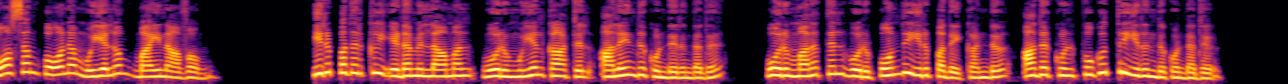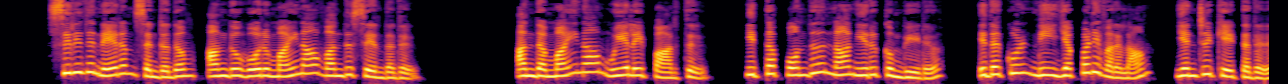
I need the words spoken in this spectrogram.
மோசம் போன முயலும் மைனாவும். இருப்பதற்கு இடமில்லாமல் ஒரு முயல் காட்டில் அலைந்து கொண்டிருந்தது. ஒரு மரத்தில் ஒரு பொந்து இருப்பதைக் கண்டு அதற்குள் புகுத்து இருந்து கொண்டது. சிறிது நேரம் சென்றதும் அங்கு ஒரு மைனா வந்து சேர்ந்தது. அந்த மைனா முயலைப் பார்த்து இத்த பொந்து நான் இருக்கும் வீடு இதற்குள் நீ எப்படி வரலாம்? என்று கேட்டது.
